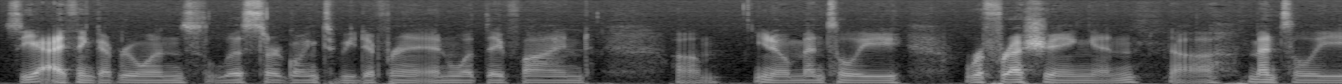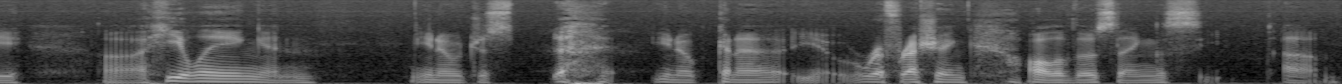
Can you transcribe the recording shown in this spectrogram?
so yeah, I think everyone's lists are going to be different and what they find, um, you know, mentally refreshing and uh, mentally uh, healing and you know just you know kind of you know, refreshing all of those things. Um,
